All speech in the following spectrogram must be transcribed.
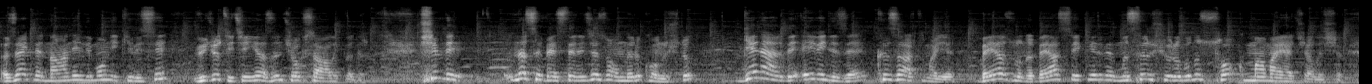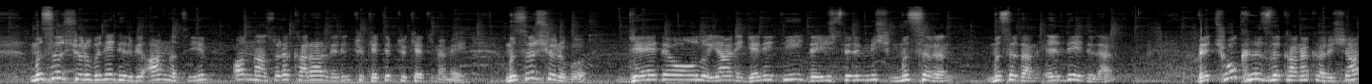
Özellikle nane limon ikilisi vücut için yazın çok sağlıklıdır. Şimdi nasıl besleneceğiz onları konuştuk. Genelde evinize kızartmayı, beyaz unu, beyaz şekeri ve mısır şurubunu sokmamaya çalışın. Mısır şurubu nedir bir anlatayım. Ondan sonra karar verin tüketip tüketmemeyi. Mısır şurubu GDO'lu yani genetiği değiştirilmiş mısırın Mısır'dan elde edilen ve çok hızlı kana karışan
